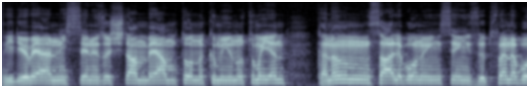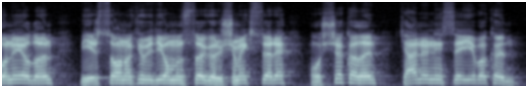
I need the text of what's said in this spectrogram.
Video beğendiyseniz aşağıdan beğen butonuna kılmayı unutmayın. Kanalımıza abone değilseniz lütfen abone olun. Bir sonraki videomuzda görüşmek üzere. Hoşçakalın. Kendinize iyi bakın.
